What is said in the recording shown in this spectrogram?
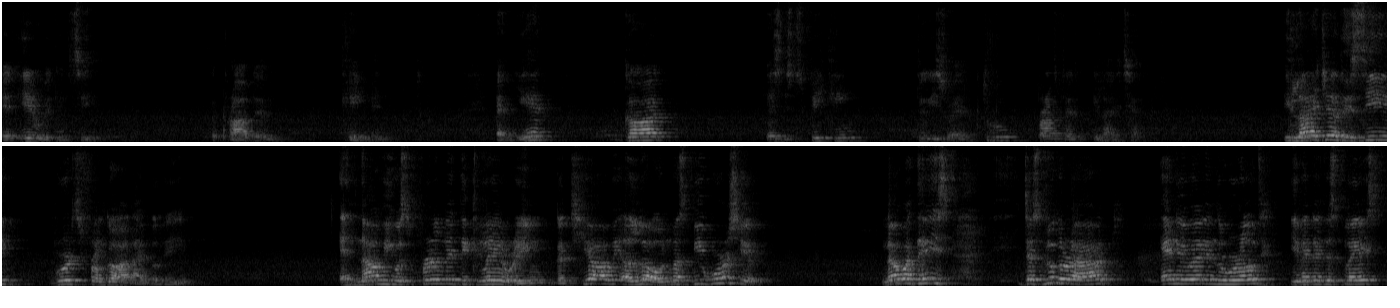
And here we can see the problem came in. And yet, God is speaking to Israel through prophet Elijah. Elijah received words from God, I believe. And now he was firmly declaring that Yahweh alone must be worshipped. Nowadays, just look around, anywhere in the world, even in this place,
